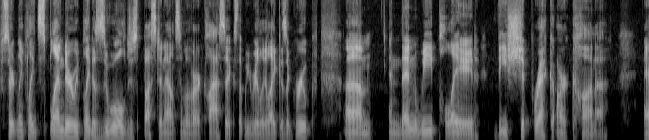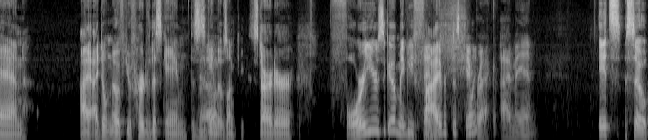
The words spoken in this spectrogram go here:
certainly played splendor. We played azul just busting out some of our classics that we really like as a group. Um and then we played the shipwreck arcana. And i i don't know if you've heard of this game. This is a game that was on kickstarter four years ago maybe You five at this point Shipwreck. I'm in. it's so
